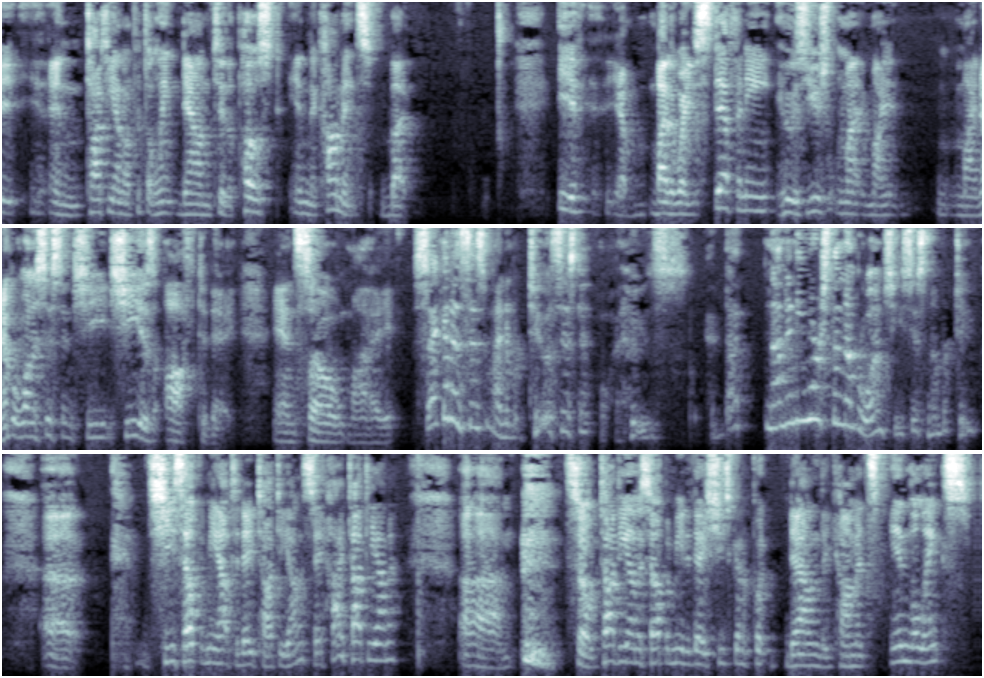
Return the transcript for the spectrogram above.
it, and Tatiana will put the link down to the post in the comments. But if yeah, by the way, Stephanie, who's usually my my my number one assistant, she she is off today, and so my second assistant, my number two assistant, who's not not any worse than number one, she's just number two. Uh, she's helping me out today, Tatiana. Say hi, Tatiana. Um, so Tatiana's helping me today. She's going to put down the comments in the links,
